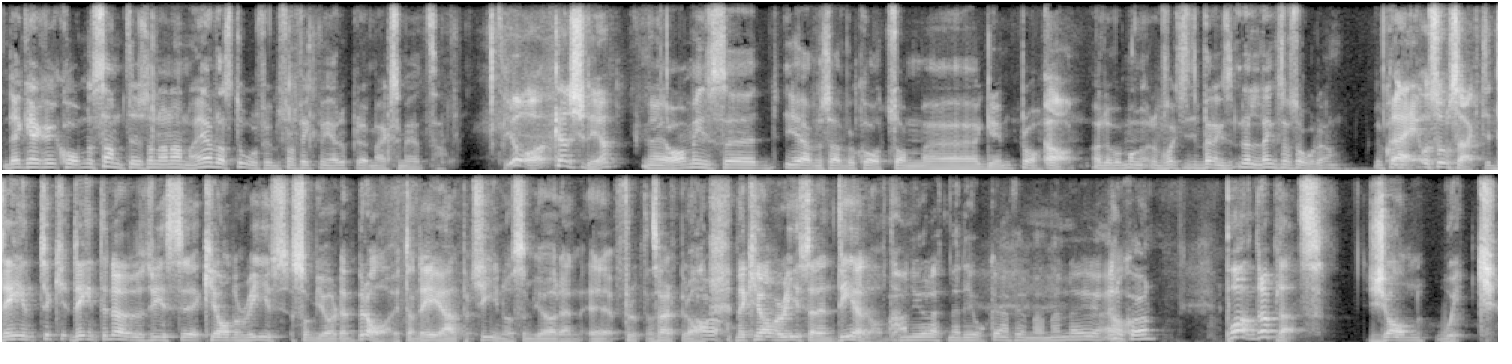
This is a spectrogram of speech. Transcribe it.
Den kanske kom samtidigt som någon annan jävla storfilm som fick mer uppmärksamhet. ja, kanske det. Men jag minns äh, Djävulens advokat som äh, grymt bra. Ja. Och det var, många, det var faktiskt väldigt, väldigt länge sedan jag såg den. Nej, och som sagt, det är, inte, det är inte nödvändigtvis eh, Keanu Reeves som gör den bra, utan det är Al Pacino som gör den eh, fruktansvärt bra. Ja. Men Keanu Reeves är en del av den. Han är ju rätt medioker den filmen, men äh, ändå Ja. skön. På andra plats, John Wick.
